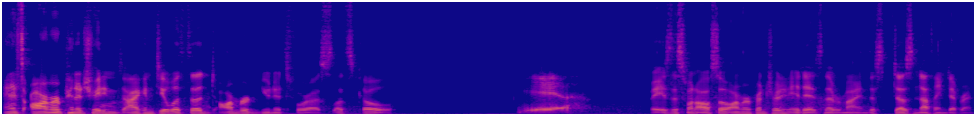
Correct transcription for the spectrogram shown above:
and it's armor penetrating. I can deal with the armored units for us. Let's go. Yeah. Wait, is this one also armor penetrating? It is. Never mind. This does nothing different.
